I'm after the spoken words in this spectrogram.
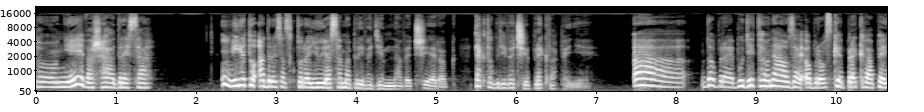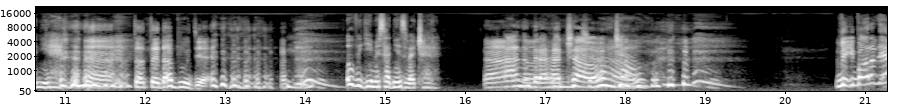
To nie je vaša adresa. Je to adresa, z ktorej ju ja sama privediem na večierok. Tak to bude väčšie prekvapenie. Á, dobre, bude to naozaj obrovské prekvapenie. to teda bude. Uvidíme sa dnes večer. Áno, drahá, čau. Čau. Výborne.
